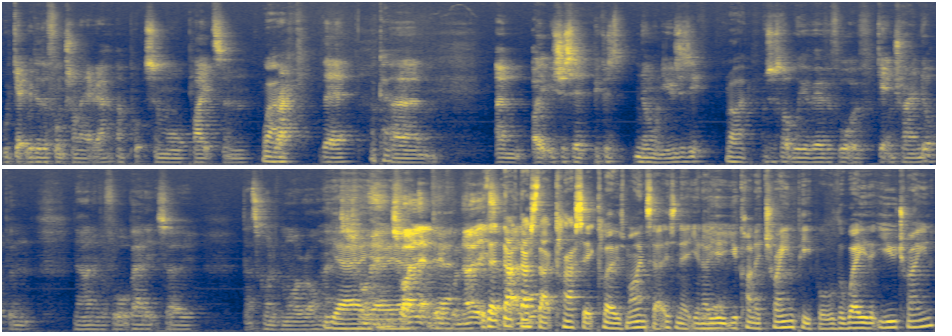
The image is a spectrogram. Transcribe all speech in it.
would get rid of the functional area and put some more plates and Wow. rack there. Okay. Um, and it was just said because no one uses it. right. I was just like, well, have you ever thought of getting trained up? And no, I never thought about it. So that's kind of my role now. to Yeah, try, yeah, and, yeah, try and let yeah. people know that, That, that, that's that classic closed mindset, isn't it? You know, you, Yeah. you kind of train people the way that you train.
